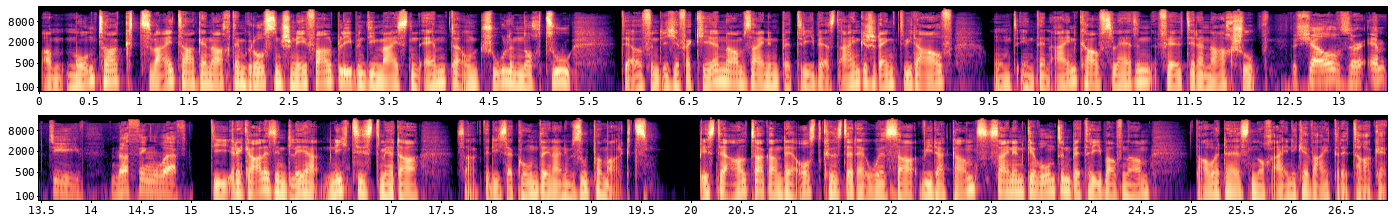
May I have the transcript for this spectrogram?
Am Montag, zwei Tage nach dem großen Schneefall, blieben die meisten Ämter und Schulen noch zu. Der öffentliche Verkehr nahm seinen Betrieb erst eingeschränkt wieder auf und in den Einkaufsläden fehlte der Nachschub. The shelves are empty, nothing left. Die Regale sind leer, nichts ist mehr da, sagte dieser Kunde in einem Supermarkt. Bis der Alltag an der Ostküste der USA wieder ganz seinen gewohnten Betrieb aufnahm, dauerte es noch einige weitere Tage.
